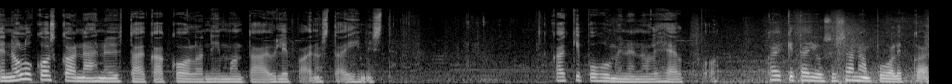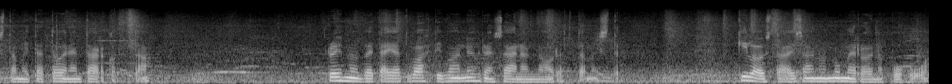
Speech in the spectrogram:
En ollut koskaan nähnyt yhtä aikaa koolla niin montaa ylipainosta ihmistä. Kaikki puhuminen oli helppoa. Kaikki tajusi sanan puolikkaasta, mitä toinen tarkoittaa. Ryhmänvetäjät vahti vain yhden säännön noudattamista. Kiloista ei saanut numeroina puhua.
